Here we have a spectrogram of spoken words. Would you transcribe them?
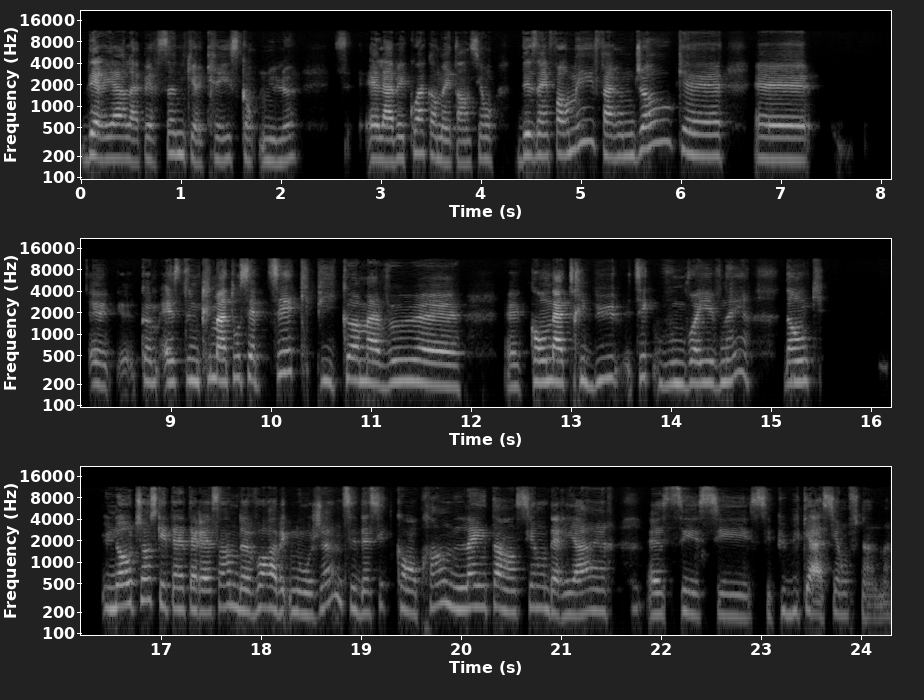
derrière la personne qui a créé ce contenu-là? Elle avait quoi comme intention? Désinformer, faire une joke? Euh, euh, euh, est-ce une climato-sceptique? Puis comme elle veut qu'on attribue, tu sais, vous me voyez venir? Donc, une autre chose qui est intéressante de voir avec nos jeunes, c'est d'essayer de comprendre l'intention derrière ces publications finalement.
